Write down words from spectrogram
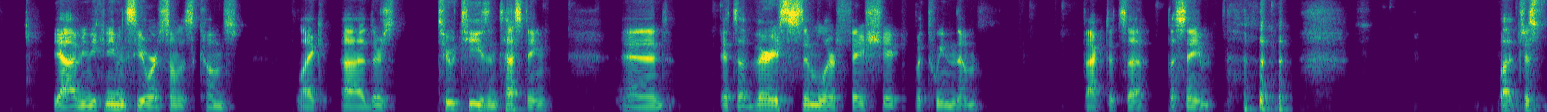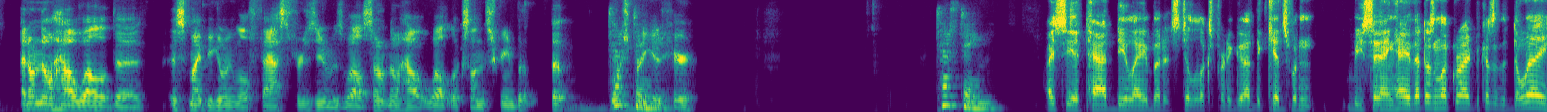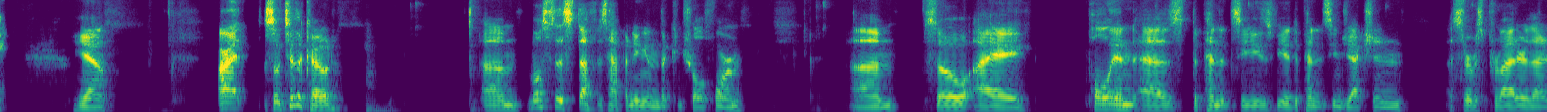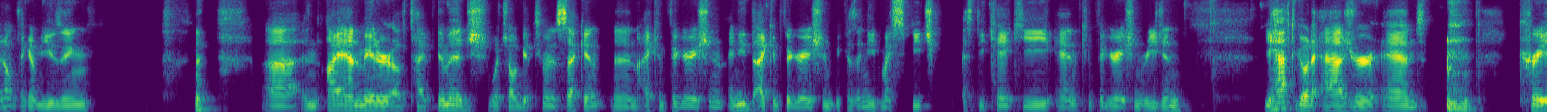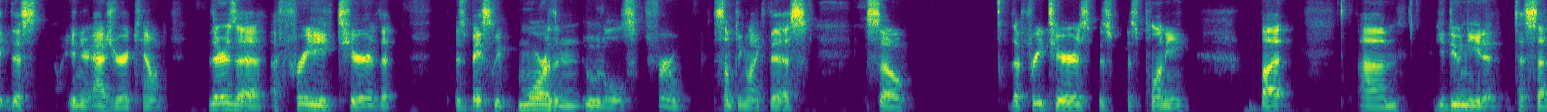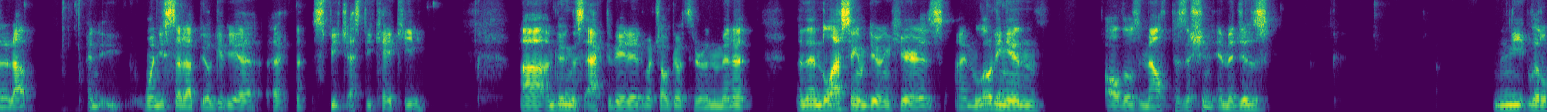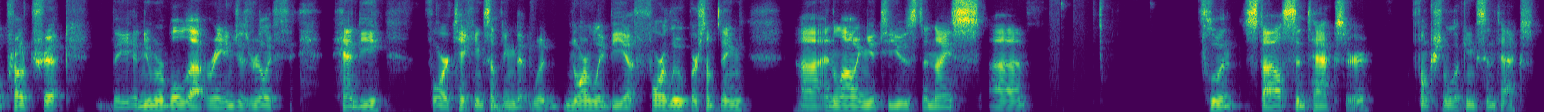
yeah, I mean, you can even see where some of this comes. Like, uh, there's two T's in testing, and it's a very similar face shape between them. In fact, it's a the same. but just I don't know how well the this might be going a little fast for Zoom as well, so I don't know how well it looks on the screen, but it looks pretty good here. Testing. I see a tad delay, but it still looks pretty good. The kids wouldn't be saying, hey, that doesn't look right because of the delay. Yeah. All right. So to the code. Um, most of this stuff is happening in the control form. Um, so I pull in as dependencies via dependency injection, a service provider that I don't think I'm using. uh, an iAnimator of type image, which I'll get to in a second, and I configuration. I need the I configuration because I need my speech SDK key and configuration region. You have to go to Azure and create this in your Azure account. There is a, a free tier that is basically more than oodles for something like this. So the free tier is, is, is plenty, but um, you do need it to set it up. And when you set up, you'll give you a, a speech SDK key. Uh, I'm doing this activated, which I'll go through in a minute. And then the last thing I'm doing here is I'm loading in all those mouth position images. Neat little pro trick. The enumerable range is really handy for taking something that would normally be a for loop or something uh, and allowing you to use the nice uh, fluent style syntax or functional looking syntax.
